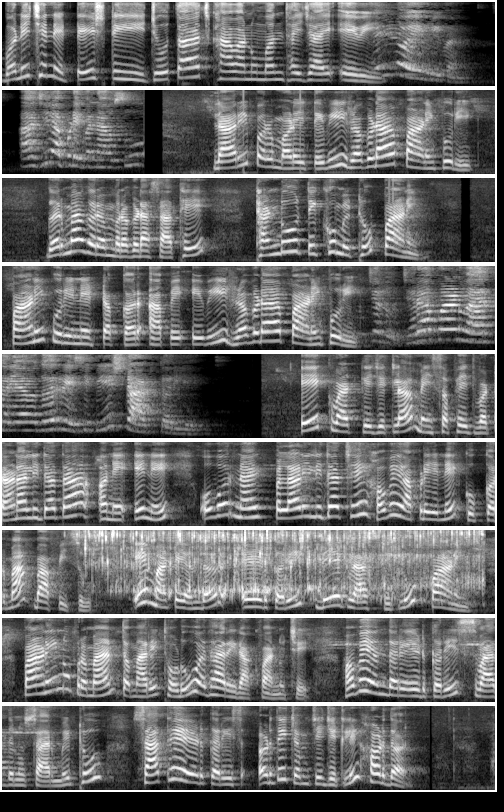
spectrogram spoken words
બની છે ને ટેસ્ટી જોતા જ ખાવાનું મન થઈ જાય એવી. હેલો એવરીવન આજે આપણે બનાવશું લારી પર મળે તેવી રગડા પાણીપુરી. ગરમા ગરમ રગડા સાથે ઠંડુ તીખું મીઠું પાણી. પાણીપુરીને ટક્કર આપે એવી રગડા પાણીપુરી. ચલો જરા પણ વાર કર્યા વગર રેસીપી સ્ટાર્ટ કરીએ. એક વાટકે જેટલા મેં સફેદ વટાણા લીધા હતા અને એને ઓવરનાઇટ પલાળી લીધા છે. હવે આપણે એને કુકરમાં બાફીશું. એ માટે અંદર એડ કરીશ બે ગ્લાસ જેટલું પાણી. પાણીનું પ્રમાણ તમારે થોડું વધારે રાખવાનું છે. હવે અંદર એડ કરીશ સ્વાદ અનુસાર મીઠું, સાથે એડ કરીશ અડધી ચમચી જેટલી હળદર.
